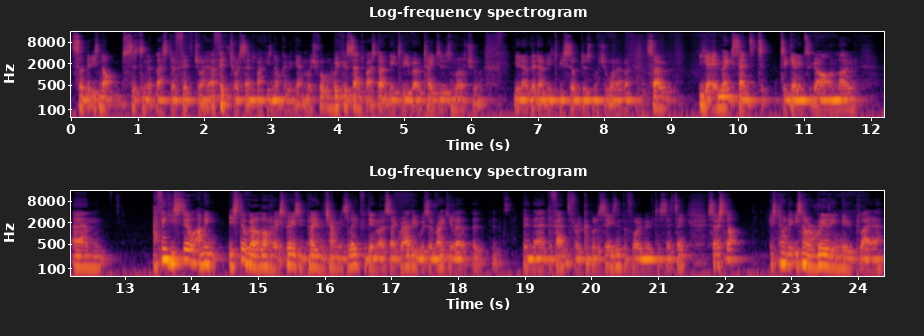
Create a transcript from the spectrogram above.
so that he's not sitting at Leicester fifth choice. A fifth choice centre back, he's not going to get much football because centre backs don't need to be rotated as much, or you know they don't need to be subbed as much or whatever. So yeah, it makes sense to, to get him to go out on loan. Um, I think he's still. I mean, he's still got a lot of experience. He played in the Champions League for Dinamo Zagreb. He was a regular in their defence for a couple of seasons before he moved to City. So it's not. It's not. He's not a really new player.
